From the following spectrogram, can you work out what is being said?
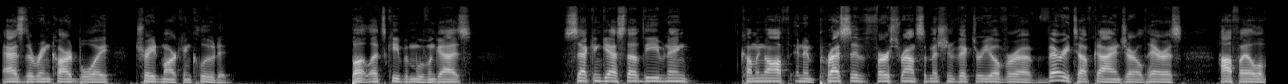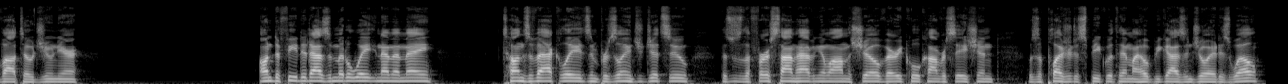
as the ring card boy, trademark included. But let's keep it moving, guys. Second guest of the evening, coming off an impressive first round submission victory over a very tough guy in Gerald Harris, Rafael Lovato Jr. Undefeated as a middleweight in MMA, tons of accolades in Brazilian Jiu Jitsu. This was the first time having him on the show. Very cool conversation. It was a pleasure to speak with him. I hope you guys enjoy it as well.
